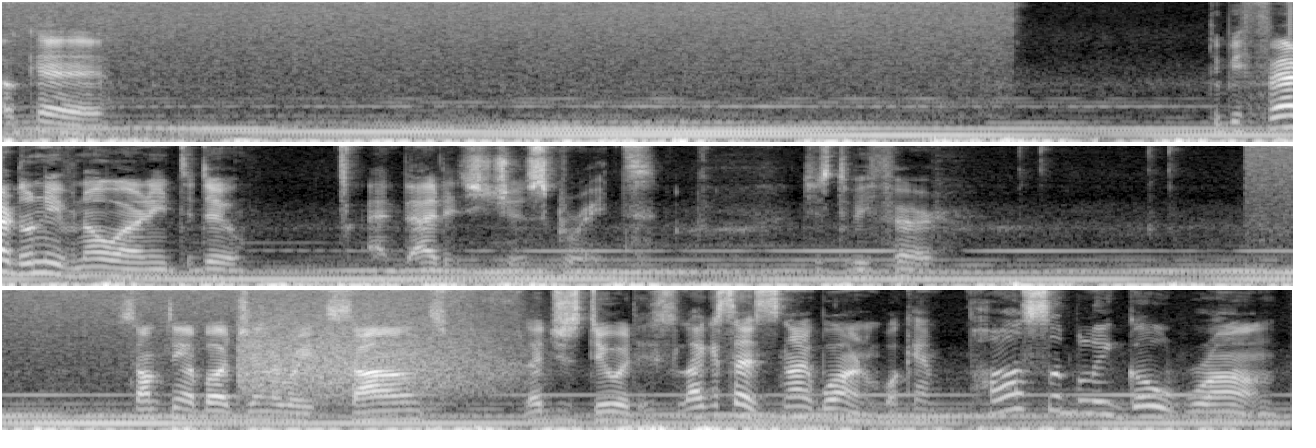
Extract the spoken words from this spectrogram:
Okay. To be fair, I don't even know what I need to do. And that is just great. Just to be fair. Something about generate sounds. Let's just do it. It's, like I said, it's night one. What can possibly go wrong?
